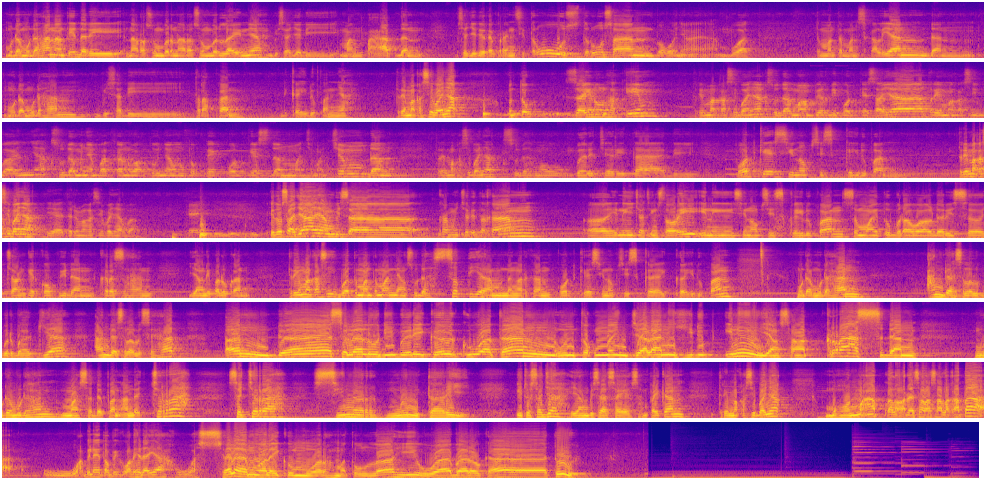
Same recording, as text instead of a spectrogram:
mudah-mudahan nanti dari narasumber-narasumber lainnya bisa jadi manfaat dan bisa jadi referensi terus terusan pokoknya buat teman-teman sekalian dan mudah-mudahan bisa diterapkan di kehidupannya. Terima kasih banyak untuk Zainul Hakim. Terima kasih banyak sudah mampir di podcast saya. Terima kasih banyak sudah menyempatkan waktunya untuk take podcast dan macam-macam dan terima kasih banyak sudah mau bercerita di podcast Sinopsis Kehidupan. Terima kasih banyak. ya terima kasih banyak bang Oke. Itu saja yang bisa kami ceritakan. Eh, ini cacing story, ini sinopsis kehidupan. Semua itu berawal dari secangkir kopi dan keresahan yang dipadukan. Terima kasih buat teman-teman yang sudah setia mendengarkan podcast sinopsis ke kehidupan. Mudah-mudahan Anda selalu berbahagia, Anda selalu sehat, Anda selalu diberi kekuatan untuk menjalani hidup ini yang sangat keras dan Mudah-mudahan masa depan Anda cerah secerah sinar mentari. Itu saja yang bisa saya sampaikan. Terima kasih banyak. Mohon maaf kalau ada salah-salah kata. Wabillahi taufiq wal hidayah. Wassalamualaikum warahmatullahi wabarakatuh.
